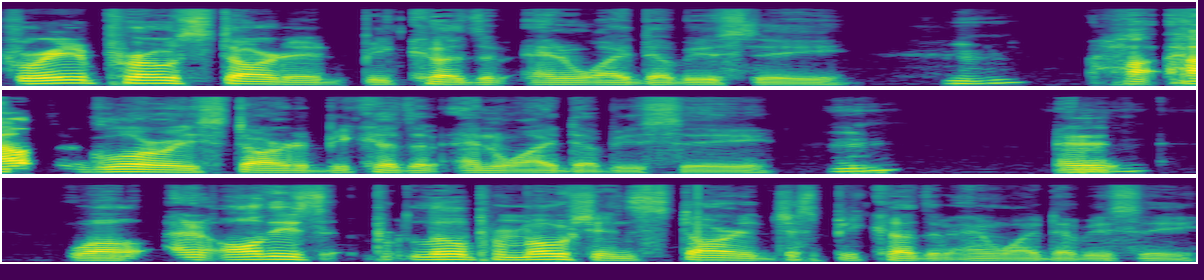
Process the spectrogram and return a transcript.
Creative Pro started because of NYWC. Mhm. Ho- House of Glory started because of NYWC, Mhm. and Mhm. well, and all these little promotions started just because of NYWC.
